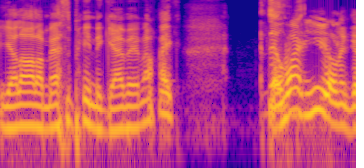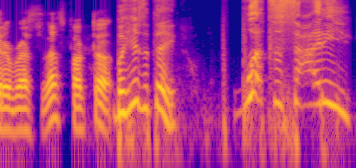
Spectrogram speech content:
and Y'all all are masturbating together, and I'm like, Now, why did he only get arrested? That's fucked up. But here's the thing: what society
